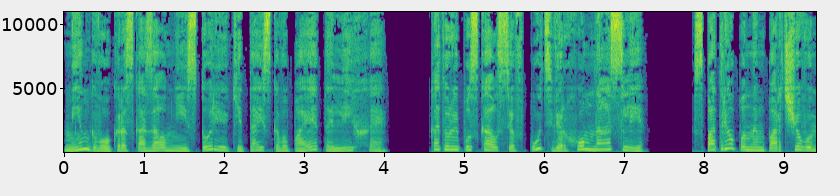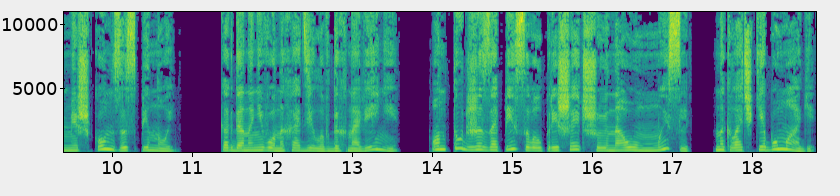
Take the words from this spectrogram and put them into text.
Мингвок рассказал мне историю китайского поэта Ли Хэ, который пускался в путь верхом на осле, с потрепанным парчевым мешком за спиной. Когда на него находило вдохновение, он тут же записывал пришедшую на ум мысль на клочке бумаги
